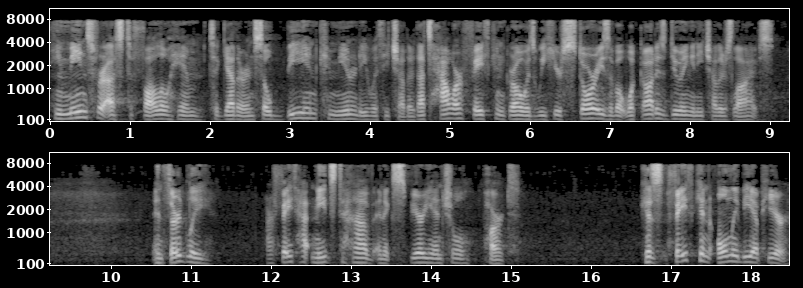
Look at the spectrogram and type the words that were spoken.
He means for us to follow Him together. And so be in community with each other. That's how our faith can grow as we hear stories about what God is doing in each other's lives. And thirdly, our faith ha- needs to have an experiential part. Because faith can only be up here.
